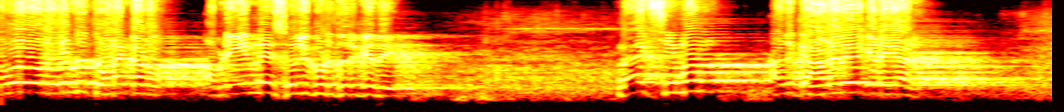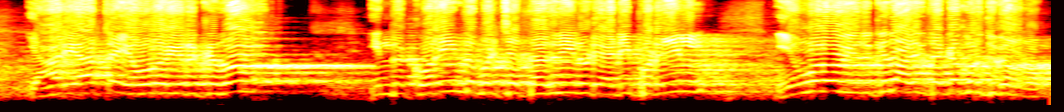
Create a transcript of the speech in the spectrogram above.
எவ்வளவு இருந்து தொடங்கணும் அப்படின்னு சொல்லி கொடுத்துருக்குது. மேக்சிமம் அதுக்கு அளவே கிடையாது. யார் யார்கிட்ட எவ்வளவு இருக்குதோ இந்த குறைந்தபட்ச தகுதியினுடைய அடிப்படையில் எவ்வளவு இருக்குதோ அதுக்கு தக்க கொடுத்துக்கிறணும்.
